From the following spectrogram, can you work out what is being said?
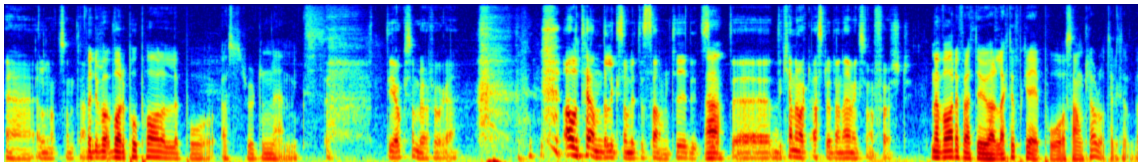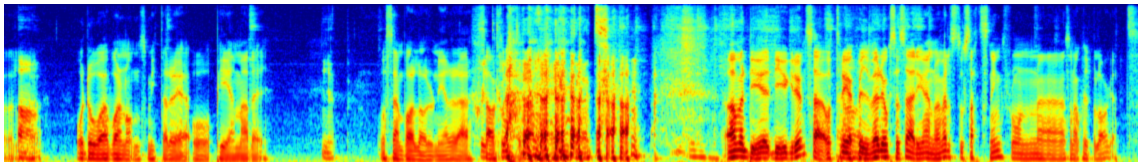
Eh, eller något sånt där. Men det var, var det på Opal eller på Astrodynamics? Det är också en bra fråga. Allt hände liksom lite samtidigt så Ja. att, eh, det kan ha varit Astrodynamics som var först. Men var det för att du hade lagt upp grejer på Soundcloud då till exempel? Ja. Och då var det någon som hittade det och PMade dig? Japp. Och sen bara la du ner det där Skitcoolt det där internet. ja men det, det är ju grymt så här. och tre Ja. skivor det är också så här, det är ju ändå en väldigt stor satsning från uh, sådana skivbolag att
